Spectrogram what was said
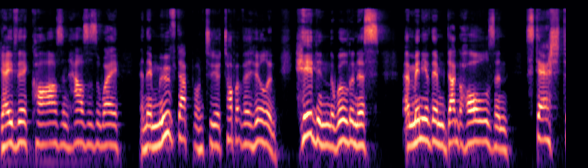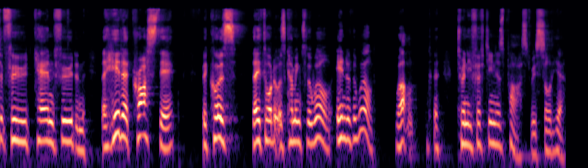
gave their cars and houses away, and they moved up onto the top of a hill and hid in the wilderness. And many of them dug holes and stashed food, canned food, and they hid across there because they thought it was coming to the world, end of the world. Well, 2015 has passed. We're still here.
